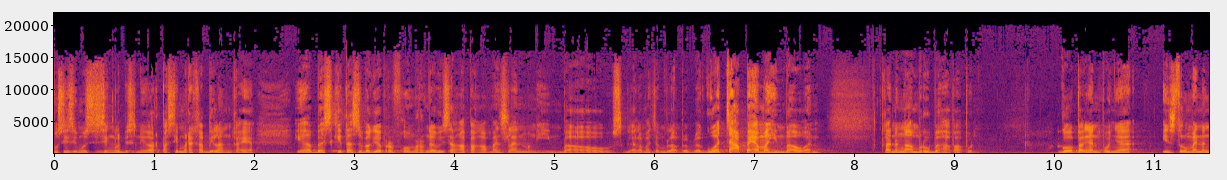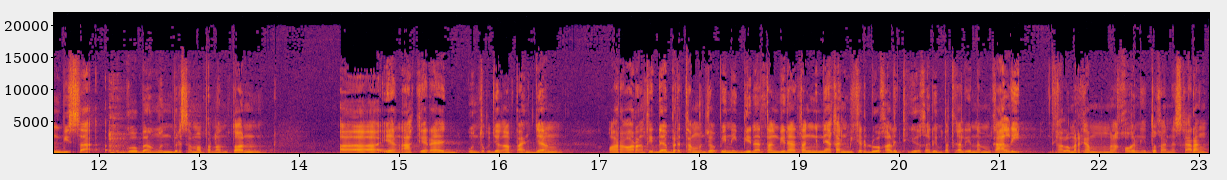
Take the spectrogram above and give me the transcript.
musisi-musisi yang lebih senior pasti mereka bilang kayak ya bas kita sebagai performer nggak bisa ngapa-ngapain selain menghimbau segala macam bla bla bla. Gue capek sama himbauan karena nggak merubah apa pun. Gue pengen punya instrumen yang bisa gue bangun bersama penonton eh, yang akhirnya untuk jangka panjang orang-orang tidak bertanggung jawab ini binatang-binatang ini akan mikir dua kali tiga kali empat kali enam kali kalau mereka melakukan itu karena sekarang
